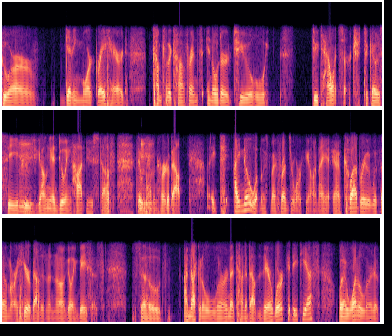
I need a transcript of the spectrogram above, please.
who are getting more gray-haired come to the conference in order to do talent search to go see mm. who's young and doing hot new stuff that we mm-hmm. haven't heard about. I know what most of my friends are working on. I, I've collaborated with them or I hear about it on an ongoing basis. So I'm not going to learn a ton about their work at ATS. What I want to learn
